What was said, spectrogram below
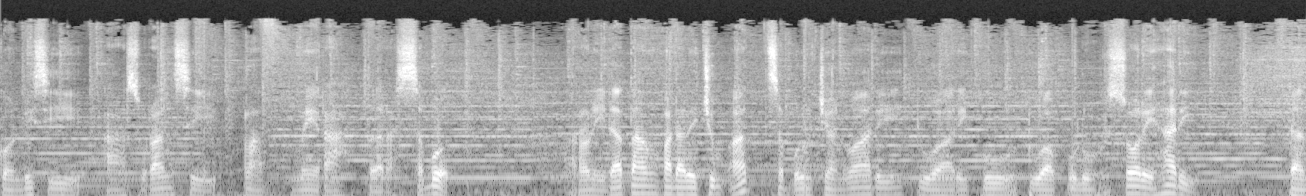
kondisi asuransi plat merah tersebut. Roni datang pada hari Jumat 10 Januari 2020 sore hari dan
